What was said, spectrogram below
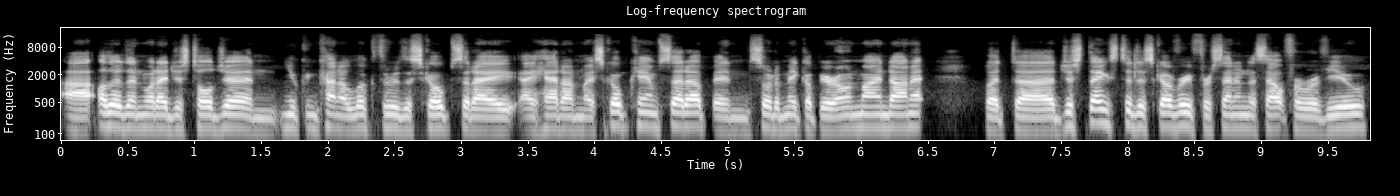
uh, other than what I just told you. And you can kind of look through the scopes that I, I, had on my scope cam setup and sort of make up your own mind on it. But uh, just thanks to Discovery for sending this out for review.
